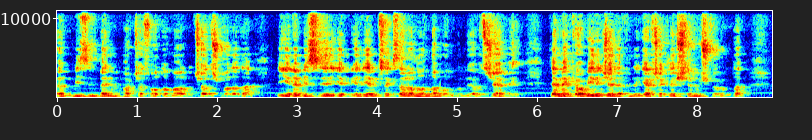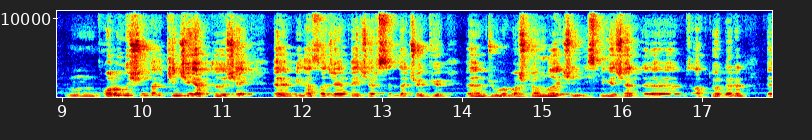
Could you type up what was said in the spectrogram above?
Bizim benim parçası olduğum çalışmada da yine biz 27-28 aralığında bulguluyoruz CHP'yi. Demek ki o birinci hedefini gerçekleştirmiş durumda. Hmm, onun dışında ikinci yaptığı şey e, bilhassa CHP içerisinde çünkü e, Cumhurbaşkanlığı için ismi geçen e, aktörlerin e,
